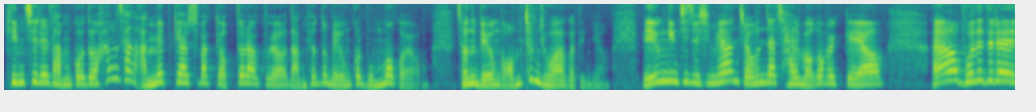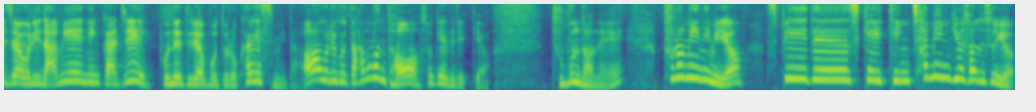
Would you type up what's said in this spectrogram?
김치를 담궈도 항상 안 맵게 할 수밖에 없더라고요. 남편도 매운 걸 못 먹어요. 저는 매운 거 엄청 좋아하거든요. 매운 김치 주시면 저 혼자 잘 먹어볼게요. 아, 보내드려야죠. 우리 남이애님까지 보내드려 보도록 하겠습니다. 아, 그리고 또 한 분 더 소개해드릴게요. 두 분 더네. 푸르미 님이요. 스피드 스케이팅 차민규 선수요.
